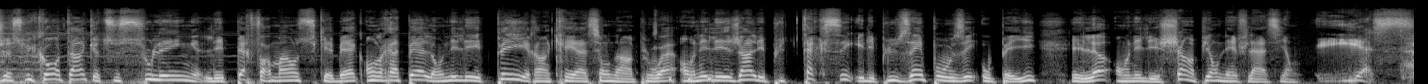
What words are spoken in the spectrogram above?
Je suis content que tu soulignes les performances du Québec. On le rappelle, on est les pires en création d'emplois. on est les gens les plus taxés et les plus imposés au pays. Et là, on est les champions de l'inflation. Yes!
